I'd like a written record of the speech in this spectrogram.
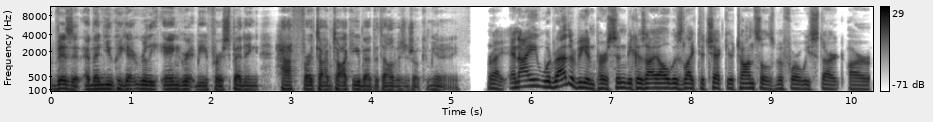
visit, and then you could get really angry at me for spending half of our time talking about the television show community. Right. And I would rather be in person because I always like to check your tonsils before we start our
